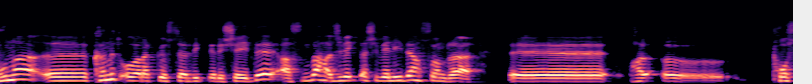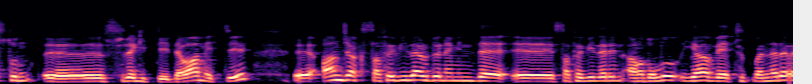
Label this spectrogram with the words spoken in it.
buna e, kanıt olarak gösterdikleri şey de aslında Hacı Bektaş Veli'den sonra e, ha, e, postun e, süre gittiği, devam ettiği e, ancak Safeviler döneminde e, Safevilerin Anadolu'ya ve Türkmenlere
